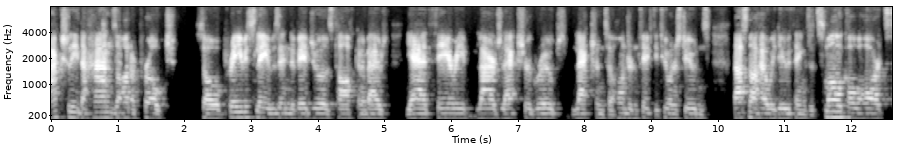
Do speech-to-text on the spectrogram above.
actually the hands-on approach. So previously it was individuals talking about yeah theory, large lecture groups, lecturing to 150, 200 students. That's not how we do things. It's small cohorts,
